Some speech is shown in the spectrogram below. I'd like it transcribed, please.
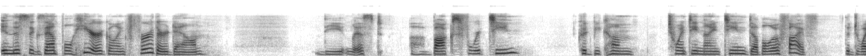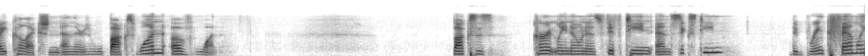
In this example here, going further down the list, uh, box 14 could become 2019 005, the Dwight collection, and there's box one of one. Boxes currently known as 15 and 16, the Brink family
